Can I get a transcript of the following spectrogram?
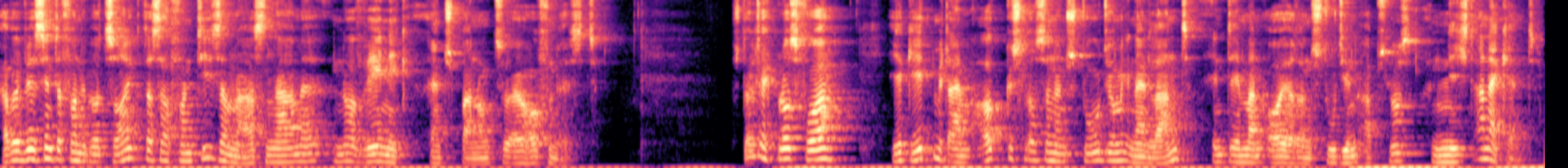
Aber wir sind davon überzeugt, dass auch von dieser Maßnahme nur wenig Entspannung zu erhoffen ist. Stellt euch bloß vor, ihr geht mit einem abgeschlossenen Studium in ein Land, in dem man euren Studienabschluss nicht anerkennt.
